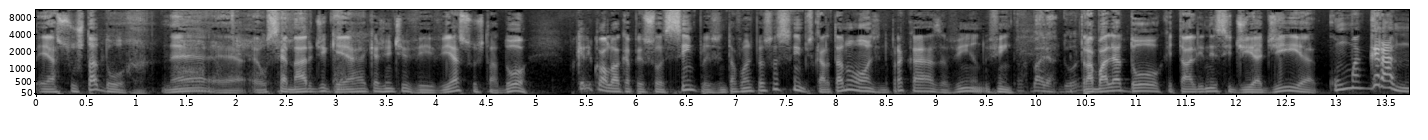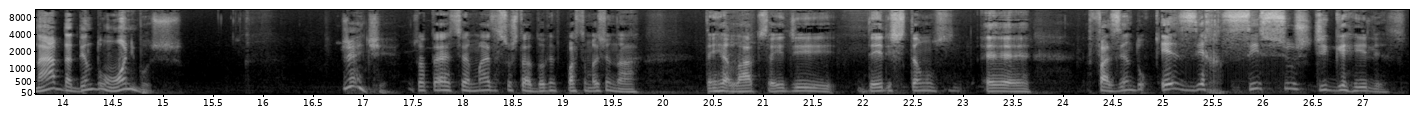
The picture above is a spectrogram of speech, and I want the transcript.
é assustador, né? É, é, o cenário de guerra que a gente vive. E é assustador porque ele coloca pessoas simples, a gente está falando de pessoas simples, o cara está no 11, indo para casa, vindo, enfim. Trabalhador. Né? Trabalhador que está ali nesse dia a dia com uma granada dentro do ônibus. Gente. O JS é mais assustador que a gente possa imaginar. Tem relatos aí de deles estão é, fazendo exercícios de guerrilhas.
